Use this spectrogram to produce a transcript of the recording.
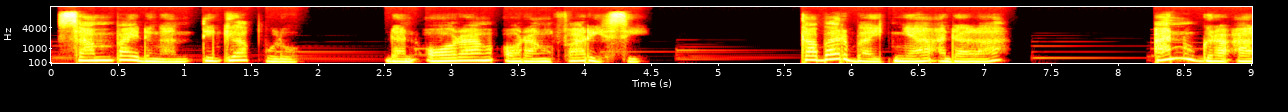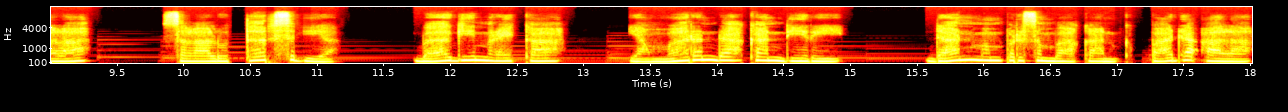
sampai dengan 30 dan orang-orang Farisi. Kabar baiknya adalah anugerah Allah selalu tersedia bagi mereka yang merendahkan diri dan mempersembahkan kepada Allah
